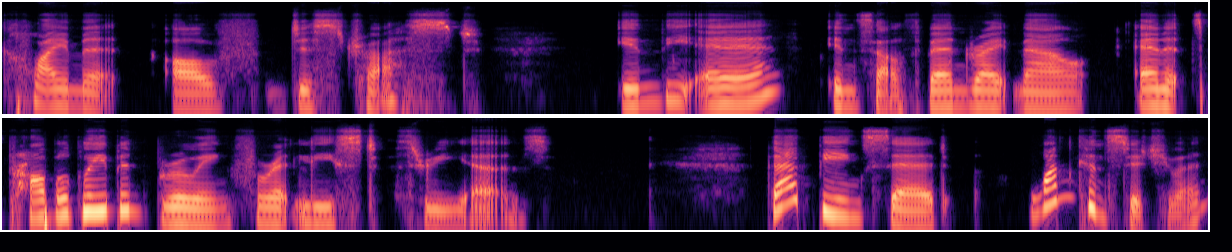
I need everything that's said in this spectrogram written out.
climate of distrust in the air in South Bend right now, and it's probably been brewing for at least three years. That being said, one constituent,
